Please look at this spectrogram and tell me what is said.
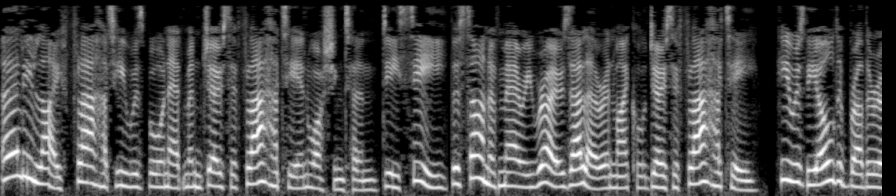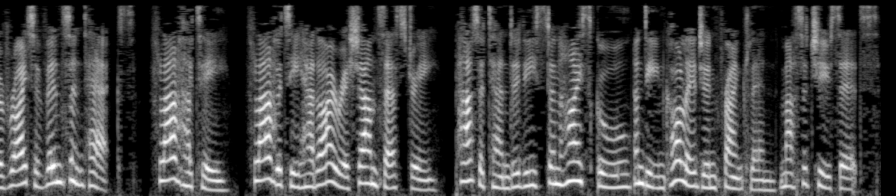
Early life Flaherty was born Edmund Joseph Flaherty in Washington, D.C., the son of Mary Rose Eller and Michael Joseph Flaherty. He was the older brother of writer Vincent X. Flaherty. Flaherty had Irish ancestry. Pat attended Eastern High School and Dean College in Franklin, Massachusetts.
